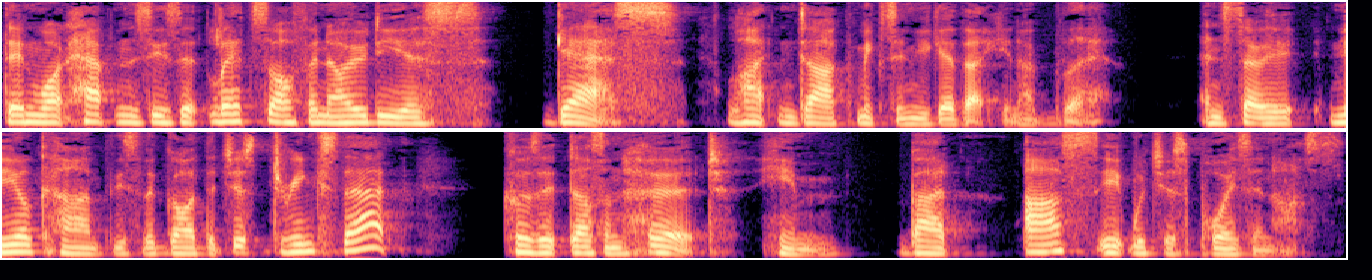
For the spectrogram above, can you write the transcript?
then what happens is it lets off an odious gas, light and dark mixing together, you know, bleh. And so Nilkanth is the God that just drinks that because it doesn't hurt him. But us, it would just poison us.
